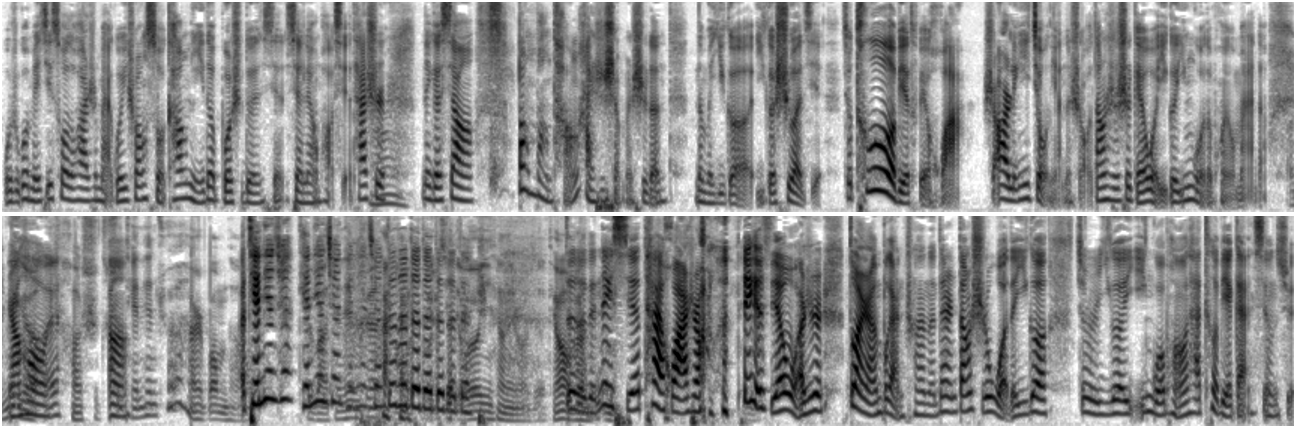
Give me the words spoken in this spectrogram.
我如果没记错的话，是买过一双索康尼的波士顿限限量跑鞋，它是哦那个像棒棒糖还是什么似的那么一个一个设计，就特别特别滑。是二零一九年的时候，当时是给我一个英国的朋友买的啊那个然后哎，好像是嗯是甜甜圈还是棒棒糖啊，甜甜圈，甜甜圈，甜甜甜圈，对对对对对对对我，有印象那双鞋，挺好对对对，看的嗯那鞋太花哨了，那个鞋我是断然不敢穿的。但是当时我的一个就是一个英国朋友，他特别感兴趣，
